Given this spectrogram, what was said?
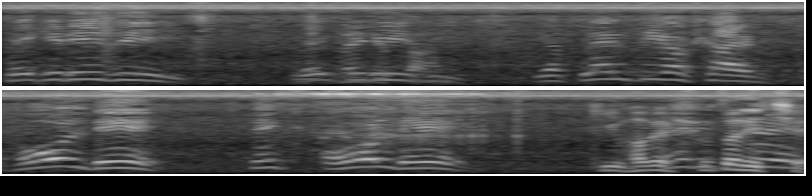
Take it easy. Take it easy. You have plenty of time. Whole day. কীভাবে সুতো নিচ্ছে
